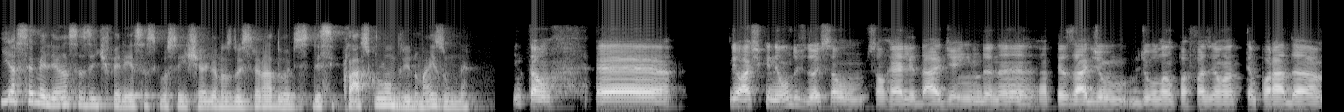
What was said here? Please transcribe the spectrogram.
e as semelhanças e diferenças que você enxerga nos dois treinadores, desse clássico londrino, mais um, né? Então, é... eu acho que nenhum dos dois são, são realidade ainda, né? Apesar de, um, de o Lampard fazer uma temporada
